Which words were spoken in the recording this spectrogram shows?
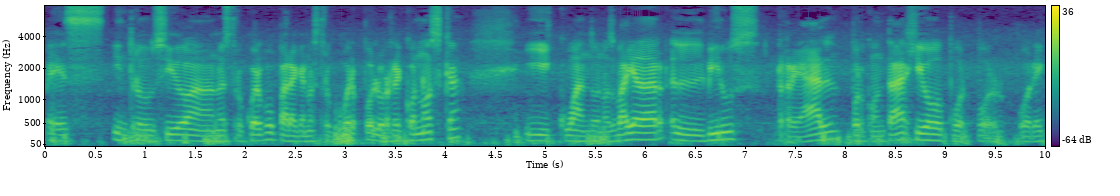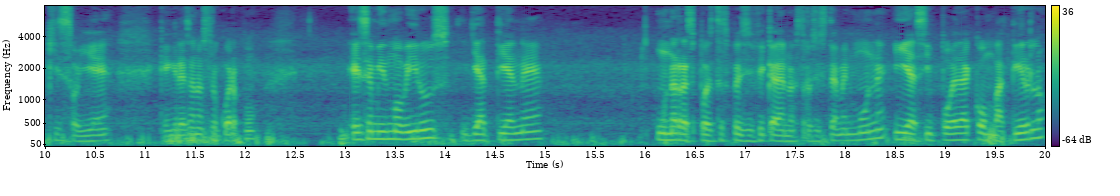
es introducido a nuestro cuerpo para que nuestro cuerpo lo reconozca y cuando nos vaya a dar el virus real por contagio, por, por, por X o Y que ingresa a nuestro cuerpo, ese mismo virus ya tiene una respuesta específica de nuestro sistema inmune y así pueda combatirlo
